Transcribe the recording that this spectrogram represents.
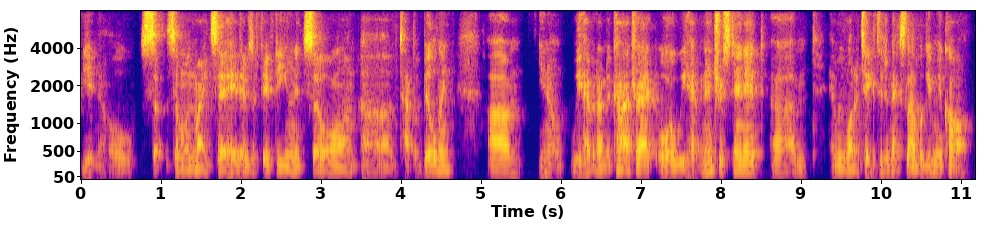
you know, so, someone might say, hey, there's a 50 unit so on uh, type of building. Um, you know, we have it under contract or we have an interest in it um, and we want to take it to the next level, give me a call.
